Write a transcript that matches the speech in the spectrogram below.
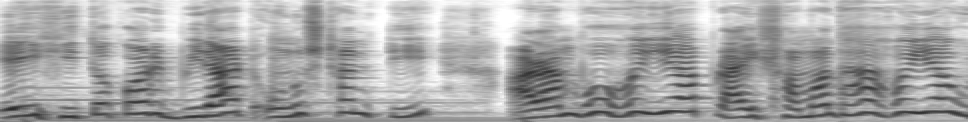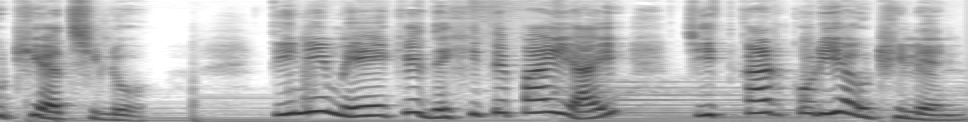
এই হিতকর বিরাট অনুষ্ঠানটি আরম্ভ হইয়া প্রায় সমাধা হইয়া উঠিয়াছিল। তিনি মেয়েকে দেখিতে পাইয়াই চিৎকার করিয়া উঠিলেন,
